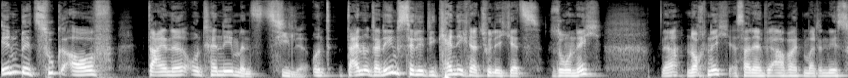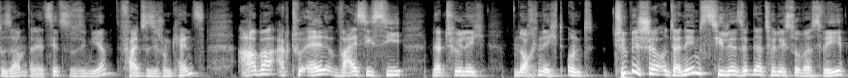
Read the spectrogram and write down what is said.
in Bezug auf deine Unternehmensziele. Und deine Unternehmensziele, die kenne ich natürlich jetzt so nicht. Ja, noch nicht, es sei denn, wir arbeiten mal demnächst zusammen, dann erzählst du sie mir, falls du sie schon kennst. Aber aktuell weiß ich sie natürlich noch nicht. Und typische Unternehmensziele sind natürlich sowas wie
